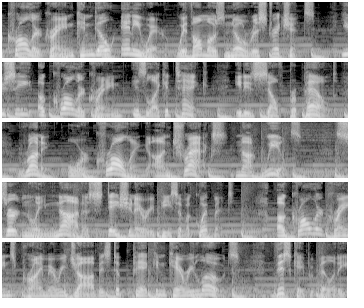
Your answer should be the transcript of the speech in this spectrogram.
A crawler crane can go anywhere with almost no restrictions. You see, a crawler crane is like a tank. It is self-propelled, running or crawling on tracks, not wheels. Certainly not a stationary piece of equipment. A crawler crane's primary job is to pick and carry loads. This capability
